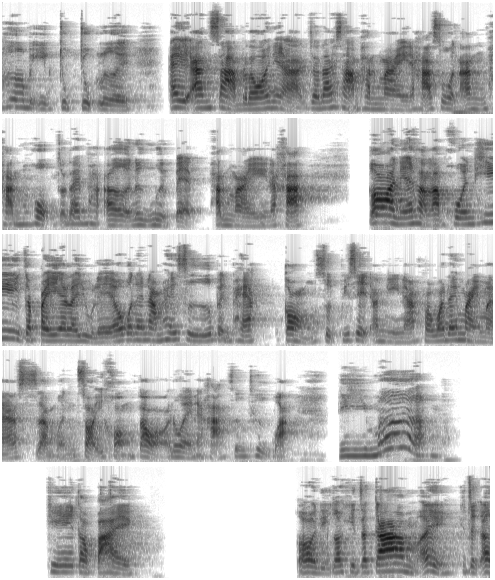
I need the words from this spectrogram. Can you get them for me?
เพิ่มไปอีกจุกๆเลย ไออันสามร้อยเนี่ยจะได้สามพันไม้นะคะ ส่วนอันพันหกจะได้เอ่อหนึ่งหมื่นแปดพันไม้นะคะ ก็อันเนี้ยสำหรับคนที่จะไปอะไรอยู่แล้วก็แนะนำให้ซื้อเป็นแพ็ค กล่องสุดพิเศษอันนี้นะ เพราะว่าได้ไม้มาเหมือนสอยของต่อด้วยนะคะ ซึ่งถือว่า ดีมากโอเคต่อไป ก็นี่ก็กิจกรรม เอ้ย กิจกรรม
